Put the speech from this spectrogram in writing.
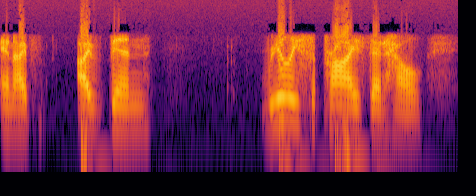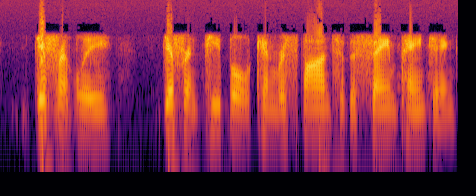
and I've I've been really surprised at how differently different people can respond to the same painting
